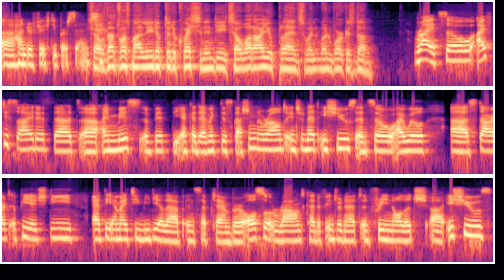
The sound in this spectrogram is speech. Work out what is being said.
150%. Uh, so that was my lead up to the question indeed. So what are your plans when, when work is done? Right. So I've decided that uh, I miss a bit the academic discussion around internet issues. And so I will uh, start a PhD at the MIT Media Lab in September, also around kind of internet and free knowledge uh, issues.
